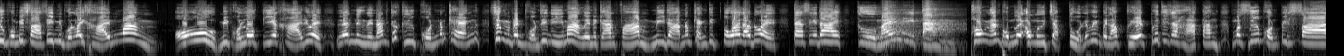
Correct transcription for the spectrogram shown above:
ดูผลพิศาจซิมีผลอะไรขายมั่ง โอ้ มีผลโลเกียขายด้วย และหนึ่งในนั้นก็คือผลน้ำแข็ง ซึ่งมันเป็นผลที่ดีมากเลยในการฟาร์ม มีดาบน้ำแข็งติดตัวให้เราด้วย แต่เสียดายกูไม่มีตังค์เพราะงั้นผมเลยเอามือจับตูดแล้ววิ่งไปรับเควสเพื่อที่จะหาตังค์มาซื้อผลปีศาจ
